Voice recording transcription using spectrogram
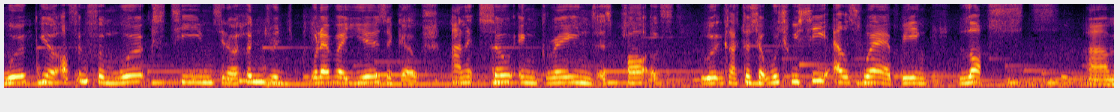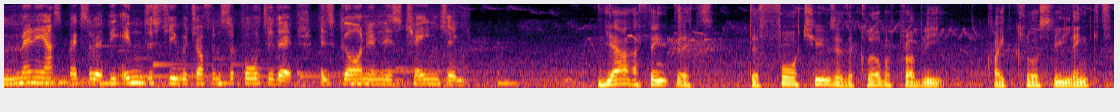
work you know often from works teams you know 100 whatever years ago, and it's so ingrained as part of working class culture, which we see elsewhere being lost um, many aspects of it, the industry which often supported it, has gone and is changing. Yeah, I think that the fortunes of the club are probably quite closely linked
